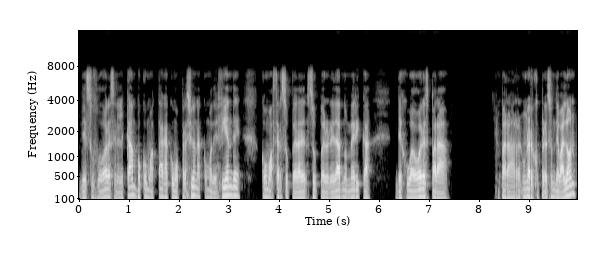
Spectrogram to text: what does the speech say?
de sus jugadores en el campo, cómo ataca, cómo presiona, cómo defiende, cómo hacer superioridad numérica de jugadores para, para una recuperación de balón.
